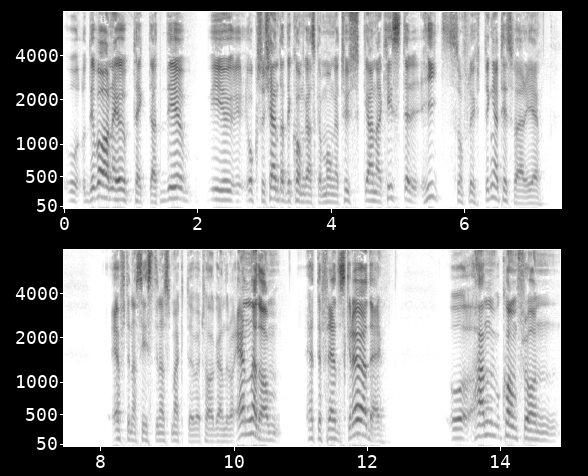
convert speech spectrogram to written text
Och det var när jag upptäckte att det är ju också känt att det kom ganska många tyska anarkister hit som flyktingar till Sverige efter nazisternas maktövertagande. Och en av dem hette Fred Skröder. Och han kom från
